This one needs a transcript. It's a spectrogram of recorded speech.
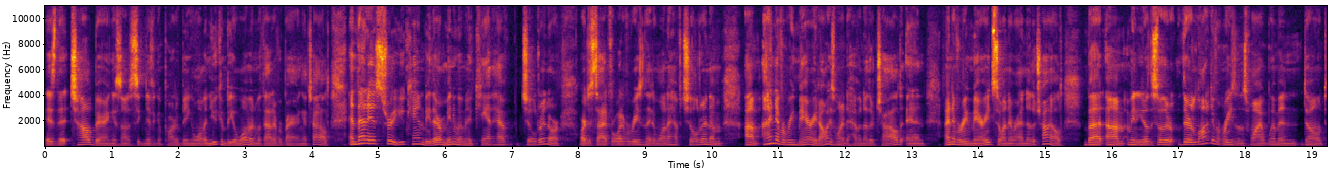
is that childbearing is not a significant part of being a woman. You can be a woman without ever bearing a child, and that is true. You can be. There are many women who can't have children, or or decide for whatever reason they don't want to have children. Um, um, I never remarried. I always wanted to have another child, and I never remarried, so I never had another child. But um, I mean, you know, so there there are a lot of different reasons why women don't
